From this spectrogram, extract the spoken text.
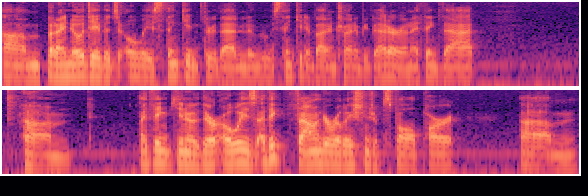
Um, but I know David's always thinking through that and was thinking about and trying to be better. And I think that, um, I think you know, they're always. I think founder relationships fall apart um,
